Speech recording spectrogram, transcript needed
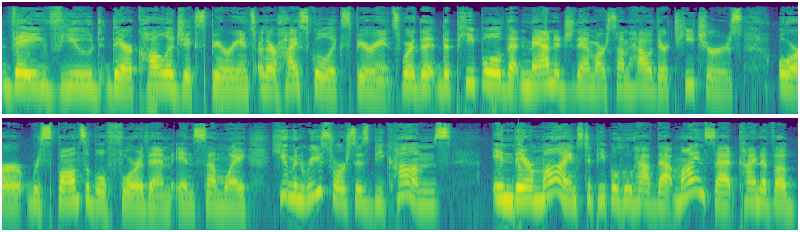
they viewed their college experience or their high school experience, where the, the people that manage them are somehow their teachers or responsible for them in some way. Human resources becomes, in their minds, to people who have that mindset, kind of a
